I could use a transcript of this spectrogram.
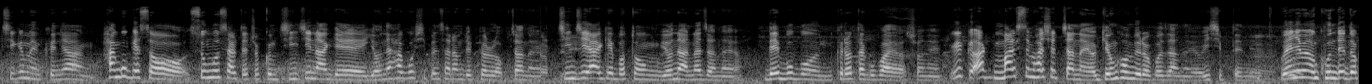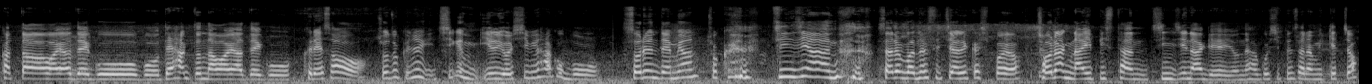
지금은 그냥 한국에서 스무 살 때 조금 진진하게 연애하고 싶은 사람들 별로 없잖아요. 진지하게 보통 연애 안 하잖아요. 대부분 그렇다고 봐요, 저는. 그러니까 아까 말씀하셨잖아요. 경험으로 보잖아요, 20대는. 네. 왜냐면 군대도 갔다 와야 되고, 뭐 대학도 나와야 되고. 그래서 저도 그냥 지금 일 열심히 하고 뭐 서른 되면 조금 진지한 사람 만날 수 있지 않을까 싶어요. 저랑 나이 비슷한 진진하게 연애하고 싶은 사람 있겠죠?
